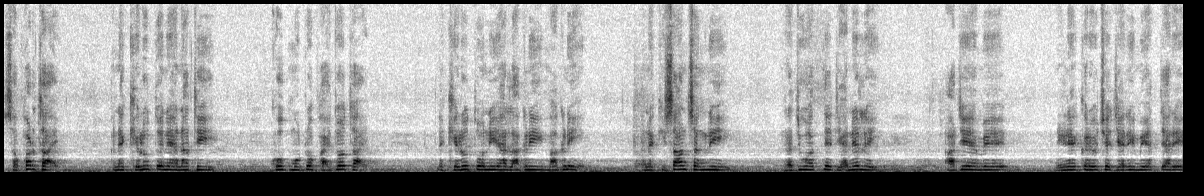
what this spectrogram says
સફળ થાય અને ખેડૂતોને એનાથી ખૂબ મોટો ફાયદો થાય. એટલે ખેડૂતોની આ લાગણી, માગણી અને કિસાન સંઘની રજૂઆતને ધ્યાને લઈ આજે અમે નિર્ણય કર્યો છે, જેની મેં અત્યારે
